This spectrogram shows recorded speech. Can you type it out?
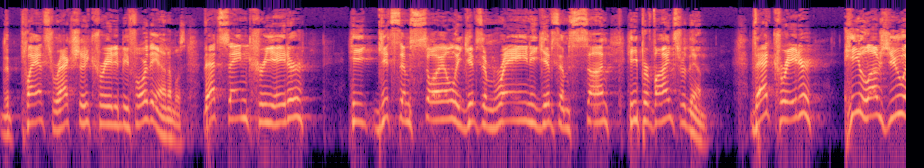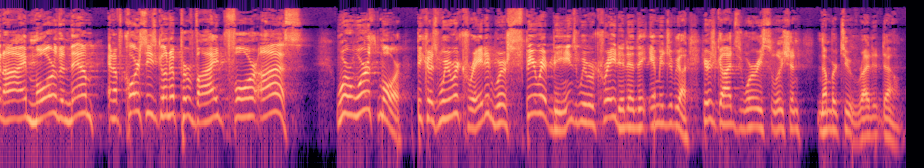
the plants were actually created before the animals. That same creator, he gets them soil, he gives them rain, he gives them sun, he provides for them. That creator, he loves you and I more than them, and of course he's gonna provide for us. We're worth more because we were created, we're spirit beings, we were created in the image of God. Here's God's worry solution number two, write it down.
